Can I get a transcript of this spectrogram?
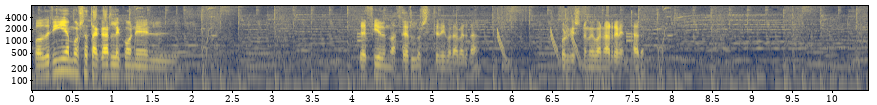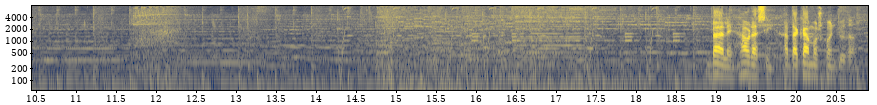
Podríamos atacarle con el... Prefiero no hacerlo, si te digo la verdad. Porque si no me van a reventar. Vale, ahora sí, atacamos con Yudon.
